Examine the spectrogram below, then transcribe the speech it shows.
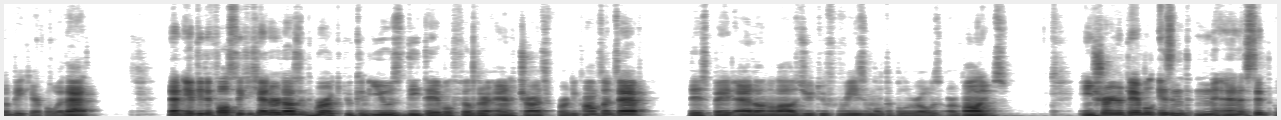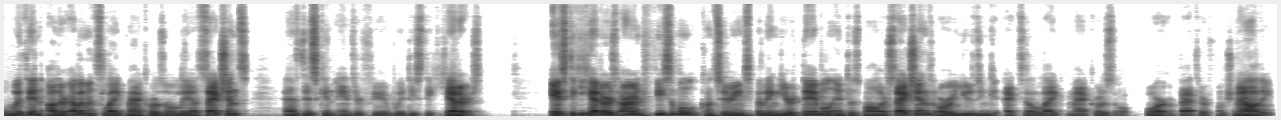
So be careful with that. Then if the default sticky header doesn't work, you can use the table filter and charts for the Confluence app. This paid add-on allows you to freeze multiple rows or columns. Ensure your table isn't nested within other elements like macros or layout sections, as this can interfere with the sticky headers. If sticky headers aren't feasible, considering splitting your table into smaller sections or using Excel-like macros for better functionality.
